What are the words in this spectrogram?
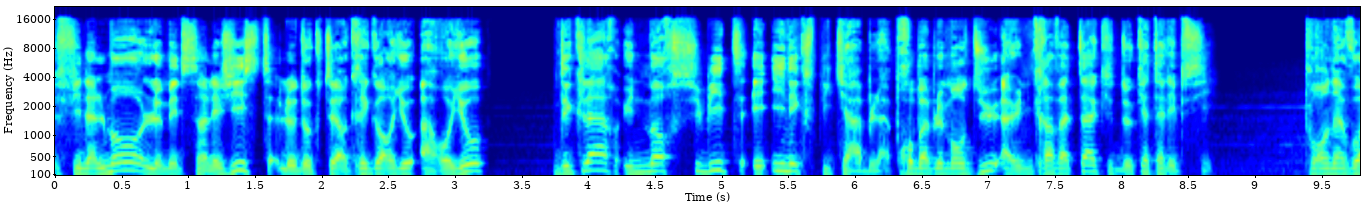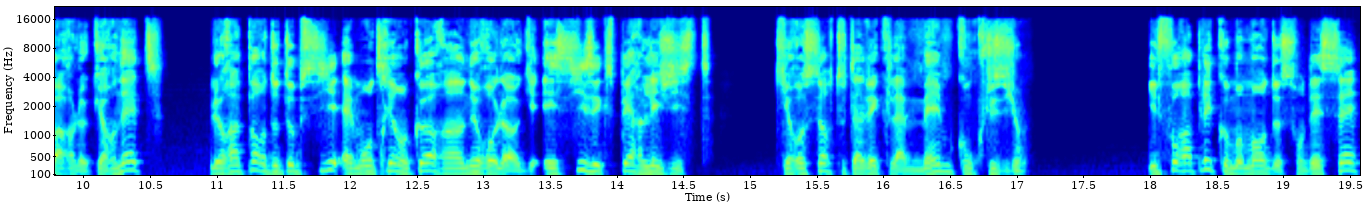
Finalement, le médecin légiste, le docteur Gregorio Arroyo, déclare une mort subite et inexplicable, probablement due à une grave attaque de catalepsie. Pour en avoir le cœur net, le rapport d'autopsie est montré encore à un neurologue et six experts légistes, qui ressortent avec la même conclusion. Il faut rappeler qu'au moment de son décès,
